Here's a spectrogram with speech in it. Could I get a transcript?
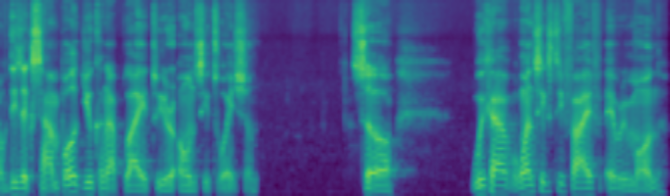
of this example, you can apply it to your own situation. So we have 165 every month,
